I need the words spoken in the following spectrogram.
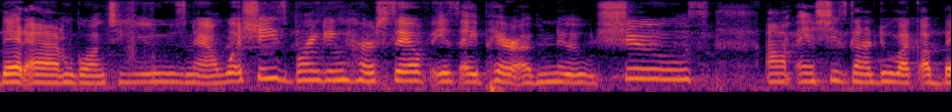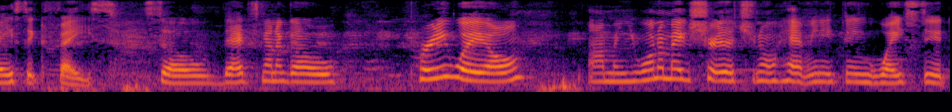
that I'm going to use. Now, what she's bringing herself is a pair of nude shoes. Um, and she's going to do like a basic face. So that's going to go pretty well. I mean, you want to make sure that you don't have anything wasted,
